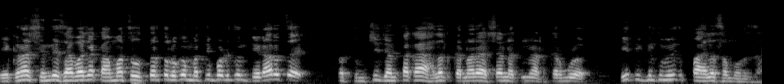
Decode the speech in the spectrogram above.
एकनाथ शिंदे साहेबाच्या कामाचं उत्तर तर लोक मतीपटीतून देणारच आहे. पण तुमची जनता काय हालत करणार आहे अशा नकली नाटकांमुळं हे देखील तुम्ही पाहायला समोर जा.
